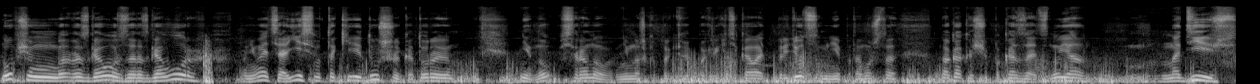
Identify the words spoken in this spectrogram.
Ну, в общем, разговор за разговор, понимаете, а есть вот такие души, которые, не, ну, все равно немножко покритиковать придется мне, потому что, ну, а как еще показать? Ну, я надеюсь,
